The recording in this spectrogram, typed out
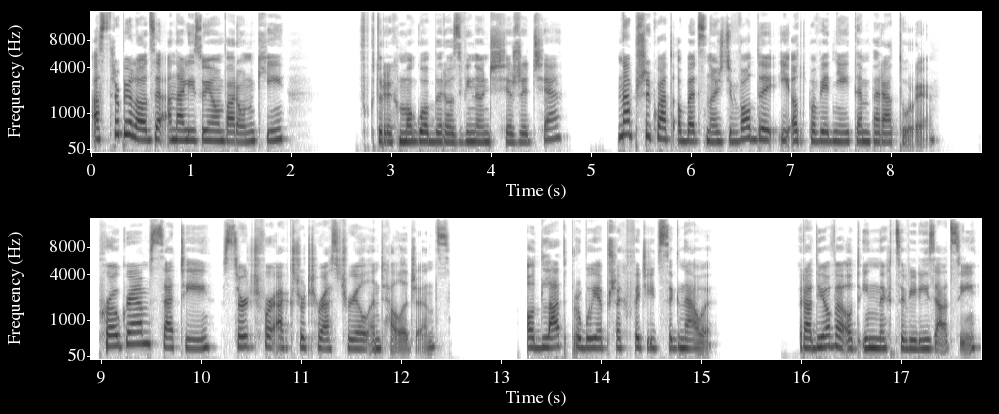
Astrobiolodzy analizują warunki, w których mogłoby rozwinąć się życie, na przykład obecność wody i odpowiedniej temperatury. Program SETI Search for Extraterrestrial Intelligence od lat próbuje przechwycić sygnały radiowe od innych cywilizacji.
